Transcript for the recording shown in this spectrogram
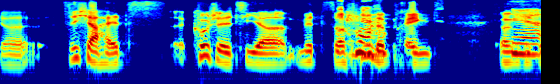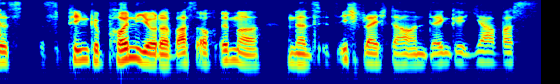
ihr Sicherheits äh, Kuscheltier mit zur Ja. Schule bringt, irgendwie Ja. das das pinke Pony oder was auch immer. Und dann sitze ich vielleicht da und denke: „Ja, was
